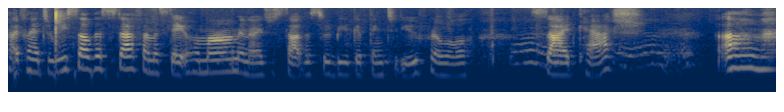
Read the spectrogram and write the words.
I plan to resell this stuff. I'm a stay-at-home mom, and I just thought this would be a good thing to do for a little side cash. Um,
